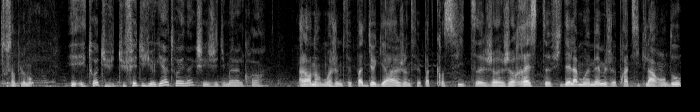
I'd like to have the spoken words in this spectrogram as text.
tout simplement. Et, toi, tu, fais du yoga, toi, Enak J'ai du mal à le croire. Alors non, moi je ne fais pas de yoga, je ne fais pas de crossfit, je, reste fidèle à moi-même, je pratique la rando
